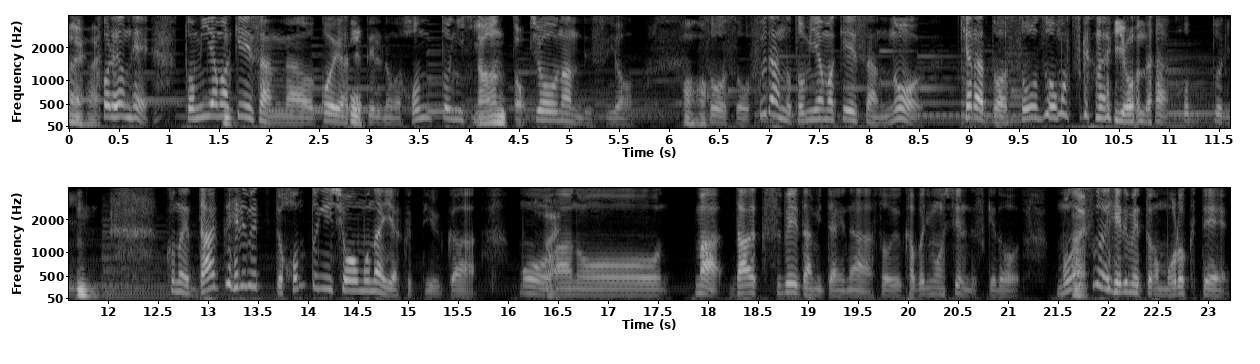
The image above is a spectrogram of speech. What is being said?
はいはい、これをね、富山圭さんが声当ててるのが本当に必聴なんですよ。そうそう。普段の富山圭さんのキャラとは想像もつかないような、本当に。うん、このね、ダークヘルメットって本当にしょうもない役っていうか、もう、はい、あのー、まあ、ダークスベイダーみたいな、そういう被り物してるんですけど、ものすごいヘルメットが脆くて、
